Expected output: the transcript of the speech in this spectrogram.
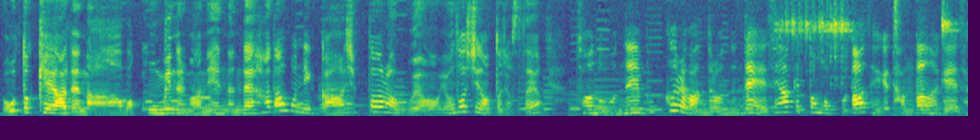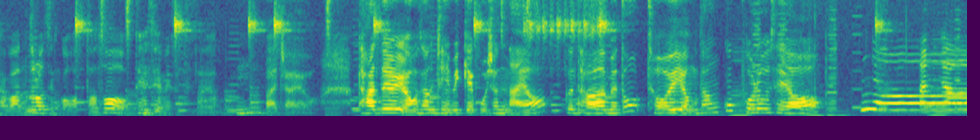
어떻게 해야 되나 막 고민을 많이 했는데 하다 보니까 쉽더라고요. 영서 씨는 어떠셨어요? 저는 오늘 포크를 만들었는데 생각했던 것보다 되게 단단하게 잘 만들어진 것 같아서 되게 재밌었어요. 음, 맞아요. 다들 영상 재밌게 보셨나요? 그 다음에도 저희 영상 꼭 보러 오세요. 안녕!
